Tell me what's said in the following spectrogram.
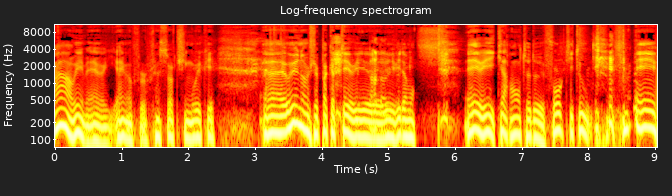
Ah oui, mais euh, I'm of searching wiki. Euh, oui, non, je vais pas capté, oui, euh, Pardon. évidemment. Eh oui, 42, 42. Et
